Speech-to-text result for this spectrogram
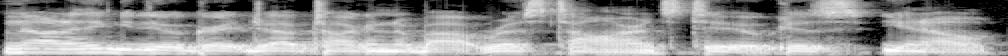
No, and I think you do a great job talking about risk tolerance too, because, you know,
